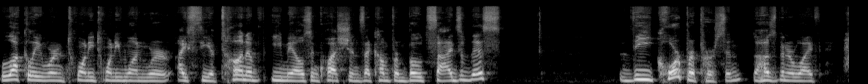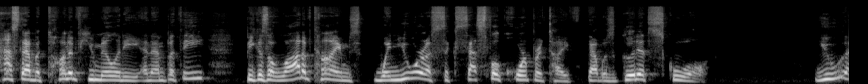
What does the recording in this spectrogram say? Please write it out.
luckily we're in 2021 where I see a ton of emails and questions that come from both sides of this. The corporate person, the husband or wife, has to have a ton of humility and empathy because a lot of times when you were a successful corporate type that was good at school you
